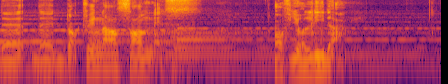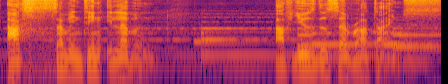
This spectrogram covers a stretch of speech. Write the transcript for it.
the, the doctrinal soundness of your leader acts 17 11 i've used this several times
